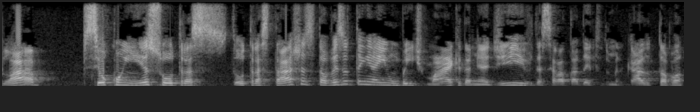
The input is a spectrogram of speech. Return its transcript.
lá se eu conheço outras, outras taxas, talvez eu tenha aí um benchmark da minha dívida, se ela está dentro do mercado. Tá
